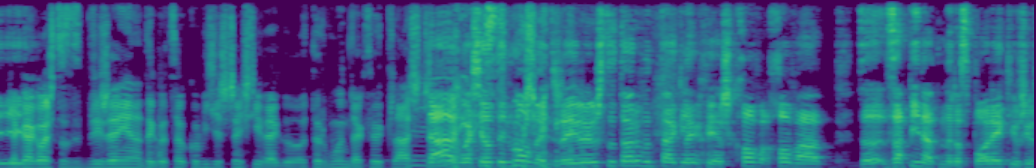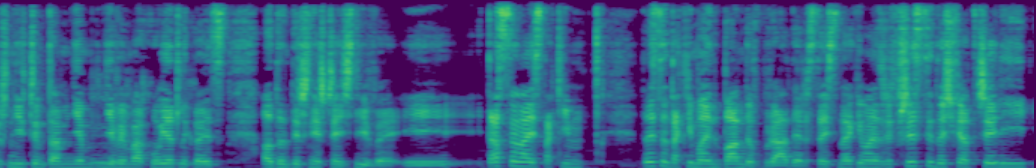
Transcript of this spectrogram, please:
I... Jak jakieś to zbliżenie na tego całkowicie szczęśliwego Tormunda, który klaszcze. Tak, właśnie o ten moment, że już tu Tormund tak, wiesz, chowa, chowa zapina ten rozporek, już już niczym tam nie, nie wymachuje, tylko jest autentycznie szczęśliwy. I ta scena jest takim, to jest ten taki moment Band of Brothers, to jest ten taki moment, że wszyscy doświadczyli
